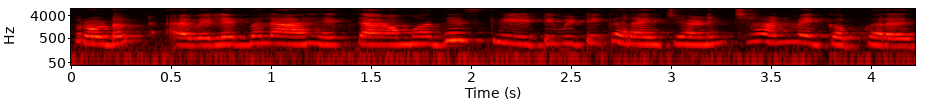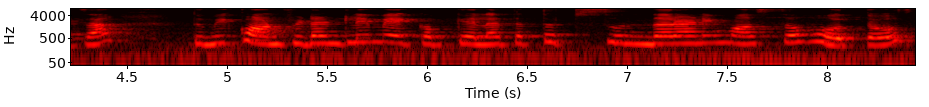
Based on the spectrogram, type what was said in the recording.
प्रोडक्ट अवेलेबल आहेत त्यामध्येच क्रिएटिव्हिटी करायची आणि छान मेकअप करायचा. तुम्ही कॉन्फिडंटली मेकअप केला तर तो सुंदर आणि मस्त होतोच.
